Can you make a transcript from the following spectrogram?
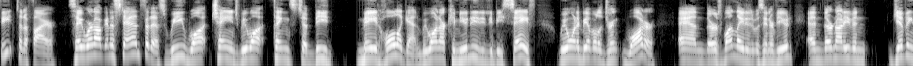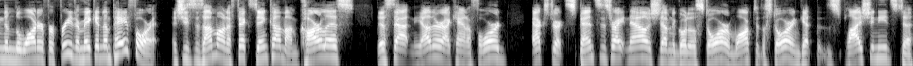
feet to the fire say we're not going to stand for this. We want change. We want things to be made whole again. We want our community to be safe. We want to be able to drink water. And there's one lady that was interviewed, and they're not even giving them the water for free. They're making them pay for it. And she says, I'm on a fixed income. I'm carless, this, that, and the other. I can't afford extra expenses right now. And she's having to go to the store and walk to the store and get the supplies she needs to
